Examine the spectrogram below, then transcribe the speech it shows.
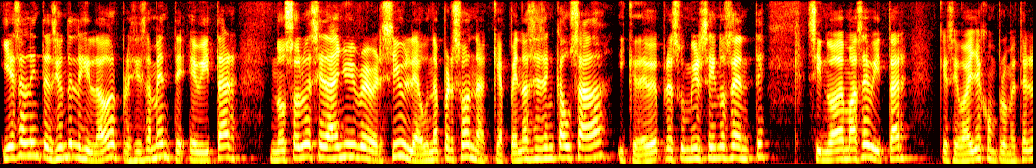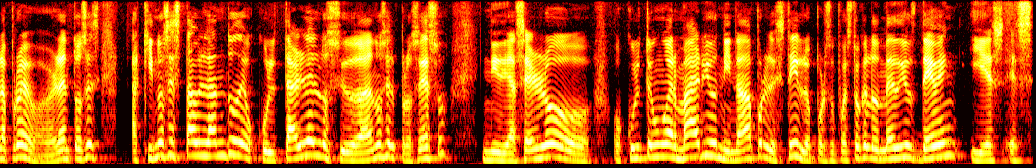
y esa es la intención del legislador, precisamente, evitar no solo ese daño irreversible a una persona que apenas es encausada y que debe presumirse inocente, sino además evitar que se vaya a comprometer la prueba, ¿verdad? Entonces, aquí no se está hablando de ocultarle a los ciudadanos el proceso, ni de hacerlo oculto en un armario, ni nada por el estilo. Por supuesto que los medios deben, y es, es,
